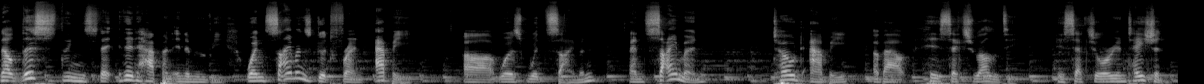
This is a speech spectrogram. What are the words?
Now, this things that did happen in the movie when Simon's good friend Abby uh, was with Simon, and Simon told Abby about his sexuality, his sexual orientation,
